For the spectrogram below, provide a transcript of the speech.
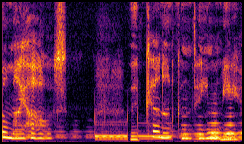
from my house that cannot contain me.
